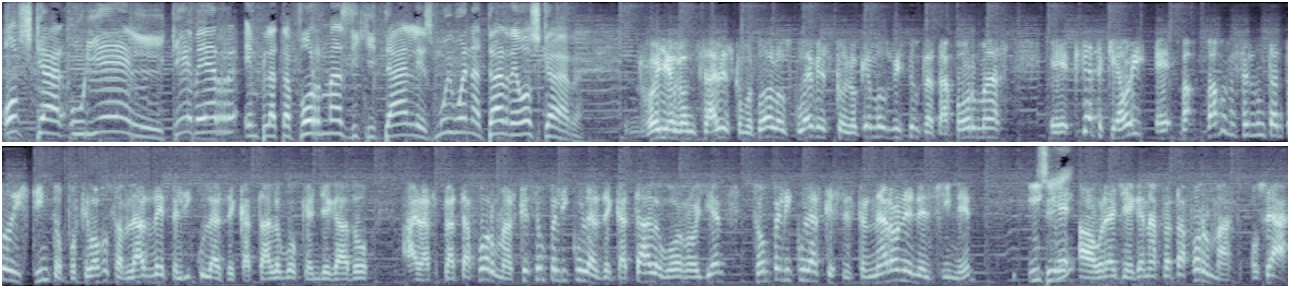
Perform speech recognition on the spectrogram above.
Oscar Uriel, ¿qué ver en plataformas digitales? Muy buena tarde, Oscar. Roger González, como todos los jueves, con lo que hemos visto en plataformas. Eh, fíjate que hoy eh, va- vamos a hacerlo un tanto distinto, porque vamos a hablar de películas de catálogo que han llegado a las plataformas. ¿Qué son películas de catálogo, Roger? Son películas que se estrenaron en el cine y Sí. que ahora llegan a plataformas. O sea,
